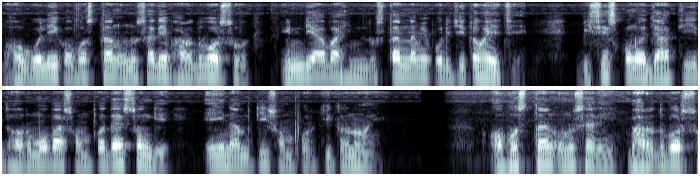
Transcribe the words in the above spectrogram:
ভৌগোলিক অবস্থান অনুসারে ভারতবর্ষ ইন্ডিয়া বা হিন্দুস্তান নামে পরিচিত হয়েছে। বিশেষ কোনো জাতি, ধর্ম বা সম্প্রদায়ের সঙ্গে এই নামটি সম্পর্কিত নয়। অবস্থান অনুসারে ভারতবর্ষ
